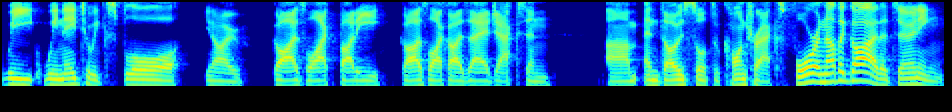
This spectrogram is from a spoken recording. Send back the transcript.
we we need to explore you know guys like buddy guys like isaiah jackson um, and those sorts of contracts for another guy that's earning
